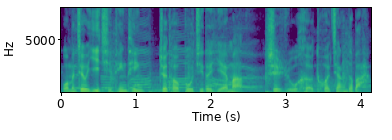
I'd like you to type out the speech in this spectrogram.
我们就一起听听这头不羁的野马是如何脱缰的吧。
